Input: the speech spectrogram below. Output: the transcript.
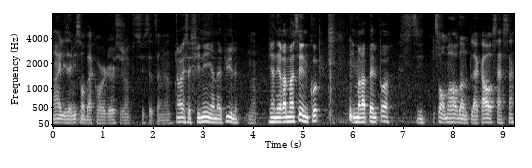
Ouais, les amis sont backorder, c'est Jean Coutu cette semaine. Ouais, c'est fini, il n'y en a plus, là. Non. J'en ai ramassé une coupe. Il me rappelle pas. Si. Ils sont morts dans le placard, ça sent.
